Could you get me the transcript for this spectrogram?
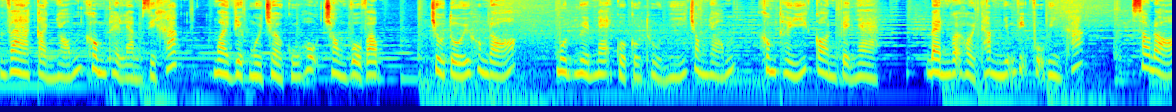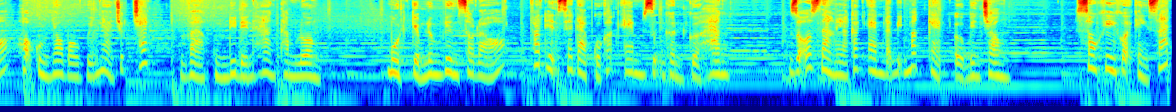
Và cả nhóm không thể làm gì khác ngoài việc ngồi chờ cứu hộ trong vô vọng. Chiều tối hôm đó, một người mẹ của cầu thủ nhí trong nhóm không thấy con về nhà. Bèn gọi hỏi thăm những vị phụ huynh khác. Sau đó, họ cùng nhau báo với nhà chức trách và cùng đi đến hang thăm luồng. Một kiểm lâm viên sau đó phát hiện xe đạp của các em dựng gần cửa hang. Rõ ràng là các em đã bị mắc kẹt ở bên trong. Sau khi gọi cảnh sát,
